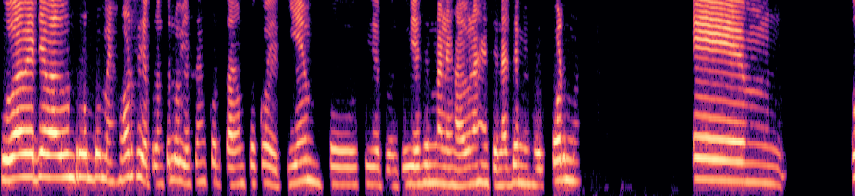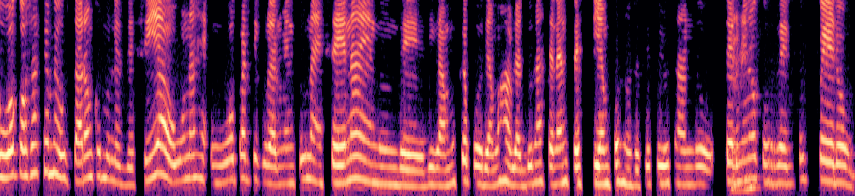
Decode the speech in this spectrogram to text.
pudo haber llevado un rumbo mejor si de pronto lo hubiesen cortado un poco de tiempo, si de pronto hubiesen manejado unas escenas de mejor forma. Em, hubo cosas que me gustaron, como les decía, hubo, una, hubo particularmente una escena en donde, digamos que podríamos hablar de una escena en tres tiempos, no sé si estoy usando término correcto, pero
